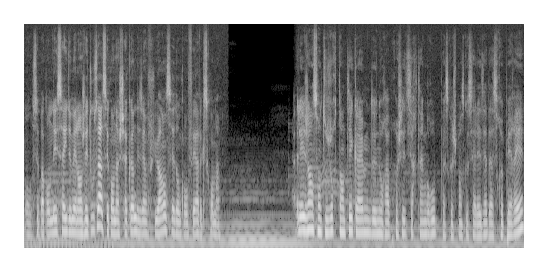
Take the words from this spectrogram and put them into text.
on sait pas qu'on essaye de mélanger tout ça, c'est qu'on a chacun des influences et donc on fait avec ce qu'on a. Les gens sont toujours tentés quand même de nous rapprocher de certains groupes parce que je pense que ça les aide à se repérer.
